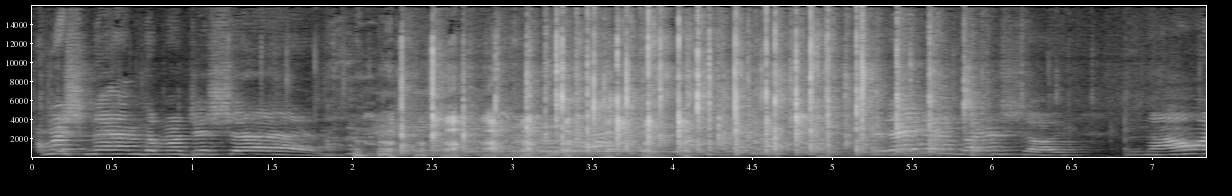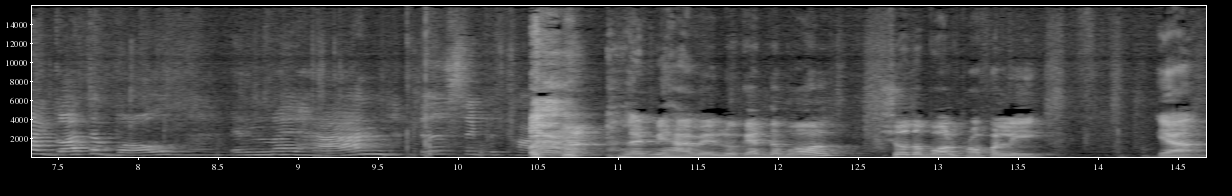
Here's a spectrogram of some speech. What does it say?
Krishna and the magician. Today I'm gonna show. Now I got a ball in my hand. This is super tiny. Let me have a look at the ball. Show the ball properly. Yeah.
